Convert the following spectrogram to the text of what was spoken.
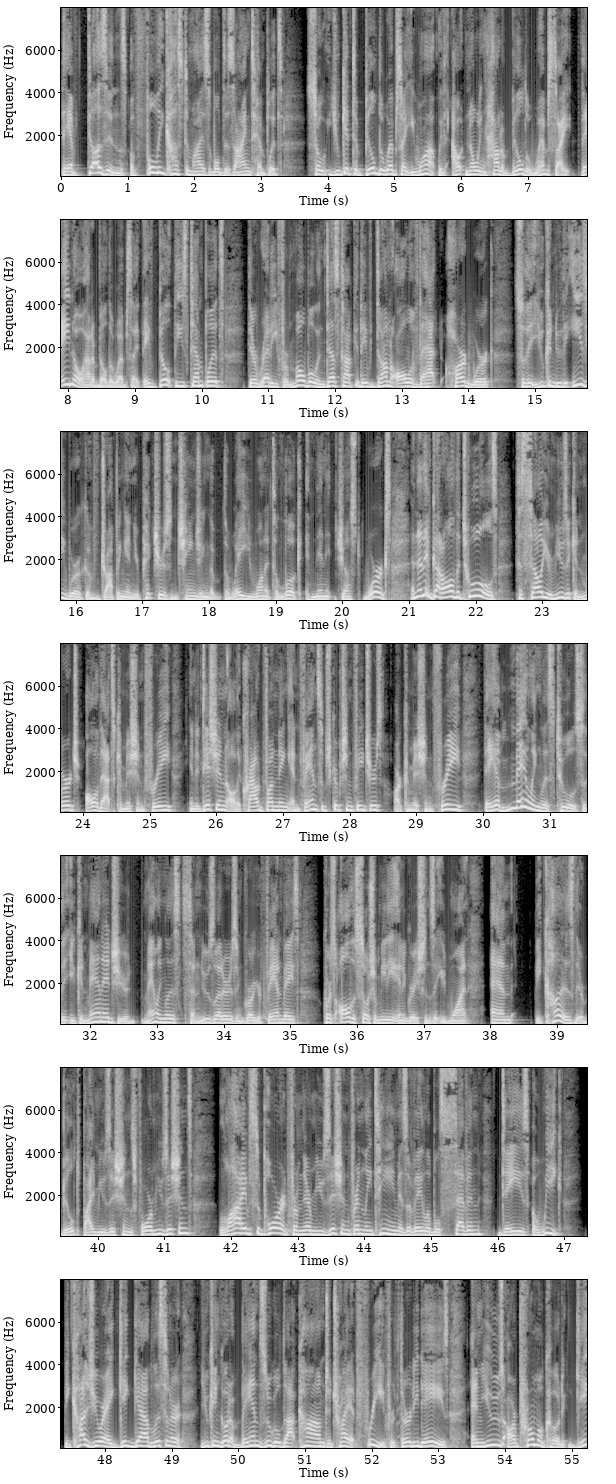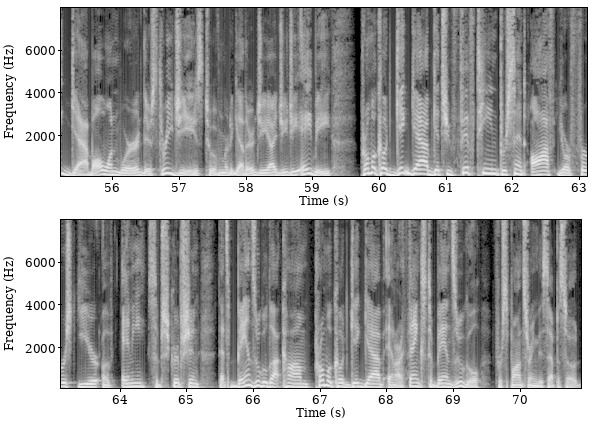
They have dozens of fully customizable design templates. So you get to build the website you want without knowing how to build a website. They know how to build a website. They've built these templates. They're ready for mobile and desktop. They've done all of that hard work so that you can do the easy work of dropping in your pictures and changing the, the way you want it to look. And then it just works. And then they've got all the tools to sell your music and merch. All of that's commission free. In addition, all the crowdfunding and fan subscription features are commission free. They have mailing list tools so that you can manage your mailing lists, and newsletters, and grow your fan base. Of course, all the social media integrations that you'd want. And because they're built by musicians for musicians, Live support from their musician friendly team is available seven days a week. Because you are a Gig Gab listener, you can go to bandzoogle.com to try it free for 30 days and use our promo code GIGGAB, all one word. There's three G's, two of them are together, G I G G A B. Promo code GIGGAB gets you 15% off your first year of any subscription. That's bandzoogle.com, promo code GIGGAB, and our thanks to Bandzoogle for sponsoring this episode.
